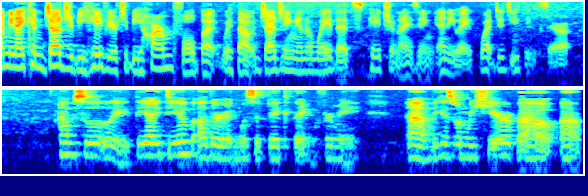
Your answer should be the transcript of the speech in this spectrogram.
I mean, I can judge a behavior to be harmful, but without judging in a way that's patronizing. Anyway, what did you think, Sarah? Absolutely. The idea of othering was a big thing for me. Um, because when we hear about um,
